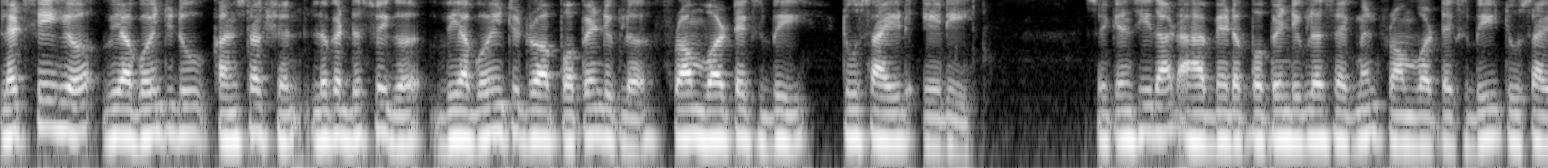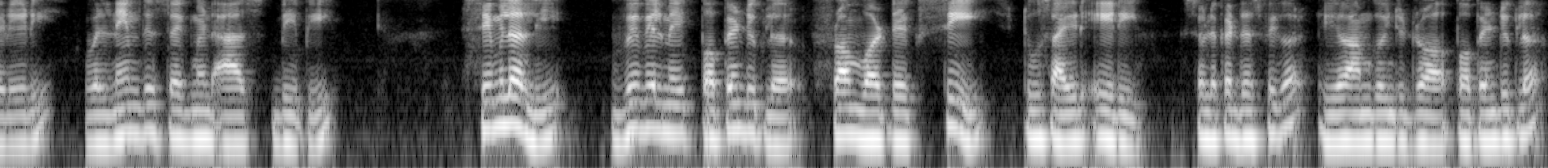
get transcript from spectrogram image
Let's see here we are going to do construction. Look at this figure. We are going to draw perpendicular from vertex B to side AD. So you can see that I have made a perpendicular segment from vertex B to side AD. We'll name this segment as BP. Similarly, we will make perpendicular from vertex C to side AD. So look at this figure. Here I'm going to draw perpendicular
